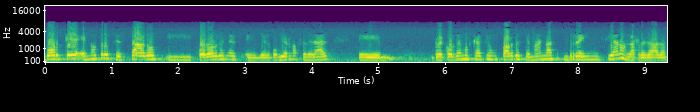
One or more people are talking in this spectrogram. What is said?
Porque en otros estados y por órdenes eh, del gobierno federal, eh, recordemos que hace un par de semanas reiniciaron las redadas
